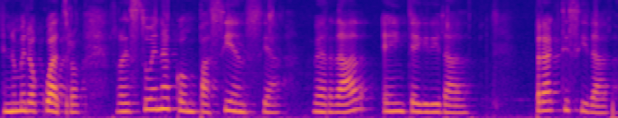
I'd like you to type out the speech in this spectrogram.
El número 4 resuena con paciencia, verdad e integridad, practicidad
